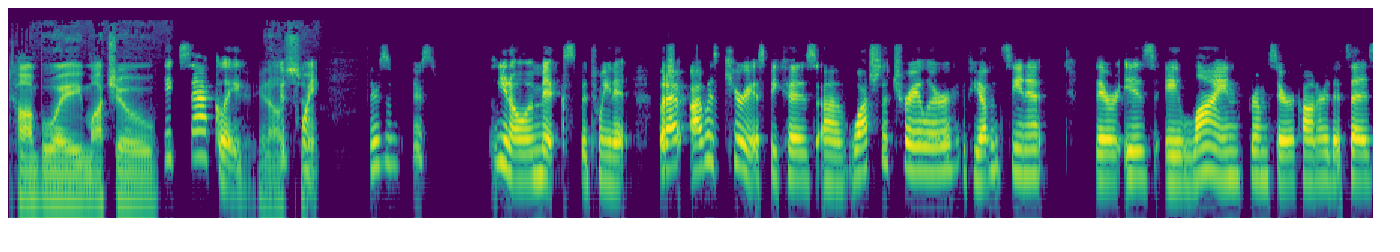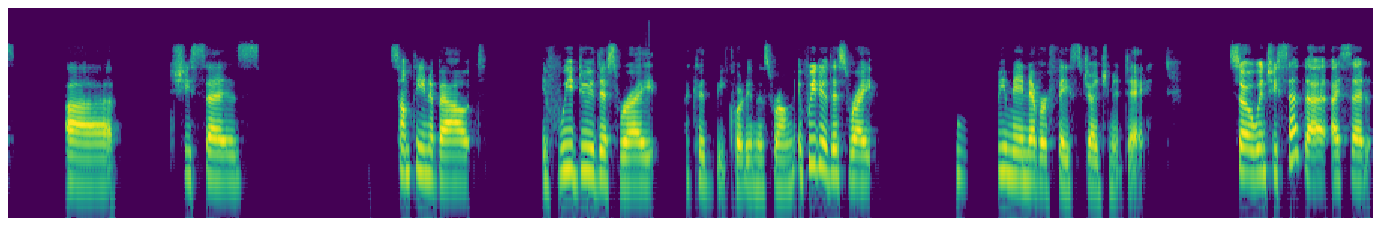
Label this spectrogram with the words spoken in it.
tomboy, macho. Exactly. You know, Good so- point. There's a there's you know a mix between it. But I I was curious because um, watch the trailer if you haven't seen it. There is a line from Sarah Connor that says, uh, she says something about if we do this right. I could be quoting this wrong. If we do this right, we may never face Judgment Day. So when she said that, I said,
